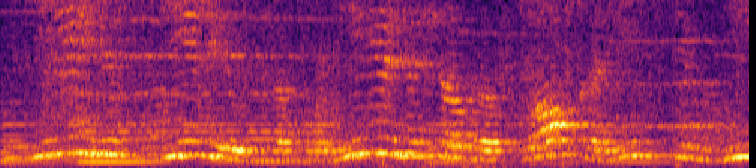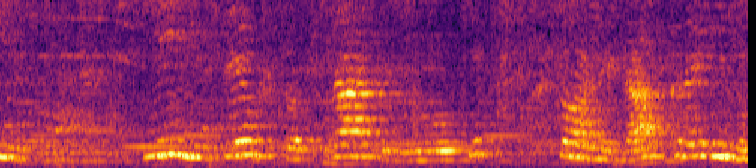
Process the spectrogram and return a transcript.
Сію, Запоріжжя, щоб росло українське вміння. Сію тим, хто втратив руки, хто не дав країну.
